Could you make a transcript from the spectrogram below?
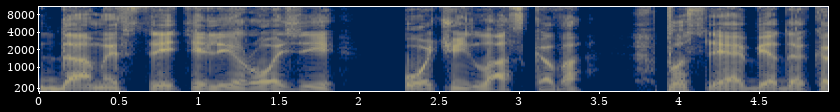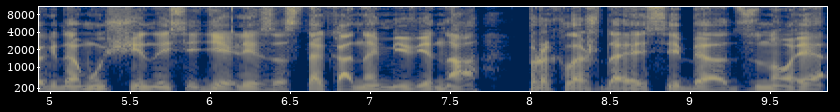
Дамы встретили Рози очень ласково, После обеда, когда мужчины сидели за стаканами вина, прохлаждая себя от зноя,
